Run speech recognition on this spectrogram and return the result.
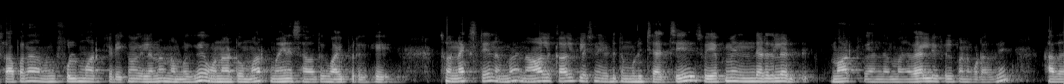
ஸோ அப்போ தான் நமக்கு ஃபுல் மார்க் கிடைக்கும். இல்லைன்னா நமக்கு one or two mark minus ஆகிறதுக்கு வாய்ப்பு இருக்குது ஸோ நெக்ஸ்ட்டு நம்ம நாலு கால்குலேஷன் எடுத்து முடிச்சாச்சு. ஸோ எப்பவுமே இந்த இடத்துல மார்க் அந்த வேல்யூ ஃபில் பண்ணக்கூடாது. அதை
